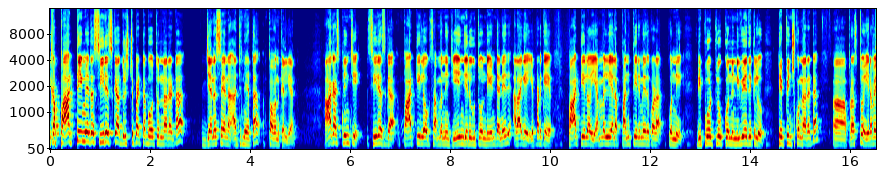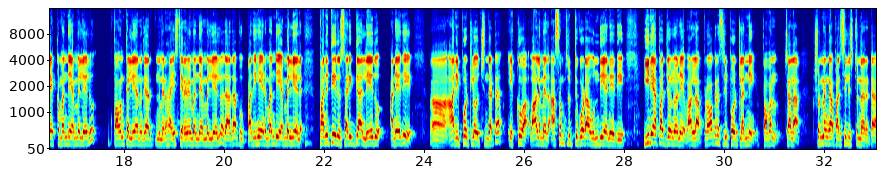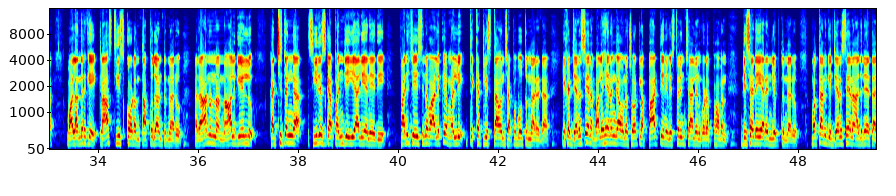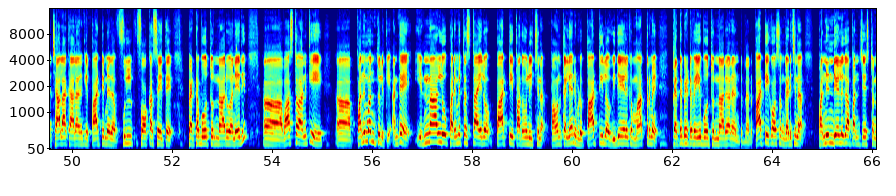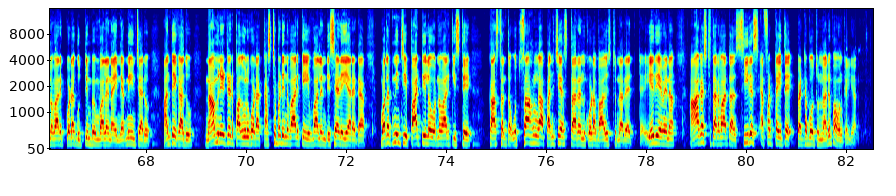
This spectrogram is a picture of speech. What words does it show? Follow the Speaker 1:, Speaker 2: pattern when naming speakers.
Speaker 1: ఇక పార్టీ మీద సీరియస్గా దృష్టి పెట్టబోతున్నారట జనసేన అధినేత పవన్ కళ్యాణ్. ఆగస్ట్ నుంచి సీరియస్గా పార్టీలోకి సంబంధించి ఏం జరుగుతుంది ఏంటనేది అలాగే ఇప్పటికే పార్టీలో ఎమ్మెల్యేల పనితీరు మీద కూడా కొన్ని రిపోర్ట్లు కొన్ని నివేదికలు తెప్పించుకున్నారట. ప్రస్తుతం ఇరవై ఒక్క మంది ఎమ్మెల్యేలు పవన్ కళ్యాణ్ గారిని మినహాయిస్తే ఇరవై మంది ఎమ్మెల్యేలు దాదాపు పదిహేను మంది ఎమ్మెల్యేలు. పనితీరు సరిగ్గా లేదు అనేది ఆ, రిపోర్ట్లో వచ్చిందట. ఎక్కువ వాళ్ళ మీద అసంతృప్తి కూడా ఉంది అనేది ఈ నేపథ్యంలోనే వాళ్ళ ప్రోగ్రెస్ రిపోర్ట్లన్నీ పవన్ చాలా క్షుణ్ణంగా పరిశీలిస్తున్నారట. వాళ్ళందరికీ క్లాస్ తీసుకోవడం తప్పదు అంటున్నారు రానున్న నాలుగేళ్ళు ఖచ్చితంగా సీరియస్గా పని చేయాలి అనేది పని చేసిన వాళ్ళకే మళ్ళీ టిక్కెట్లు ఇస్తామని చెప్పబోతున్నారట. ఇక జనసేన బలహీనంగా ఉన్న చోట్ల పార్టీని విస్తరించాలని కూడా పవన్ డిసైడ్ అయ్యారని చెప్తున్నారు. మొత్తానికి జనసేన అధినేత చాలా కాలానికి పార్టీ మీద ఫుల్ ఫోకస్ అయితే పెట్టబోతున్నారు అనేది వాస్తవానికి పనిమంతులకి అంటే ఇన్నాళ్ళు పరిమిత స్థాయిలో పార్టీ పదవులు ఇచ్చిన పవన్ కళ్యాణ్ ఇప్పుడు పార్టీలో విధేయులకు మాత్రమే పెద్దపీట వేయబోతున్నారు అని అంటున్నారు. పార్టీ కోసం గడిచిన పన్నెండేళ్ళుగా పనిచేస్తున్న వారికి కూడా గుర్తింపు ఇవ్వాలని ఆయన నిర్ణయించారు. అంతేకాదు నామినేటెడ్ పదవులు కూడా కష్టపడిన వారికే ఇవ్వాలని డిసైడ్ అయ్యారట. మొదటి నుంచి పార్టీలో ఉన్న వారికి ఇస్తే కాస్తంత ఉత్సాహంగా పనిచేస్తారని కూడా భావిస్తున్నారు ఏది ఏమైనా ఆగస్టు తర్వాత సీరియస్ ఎఫర్ట్ అయితే పెట్టబోతున్నారు పవన్ కళ్యాణ్.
